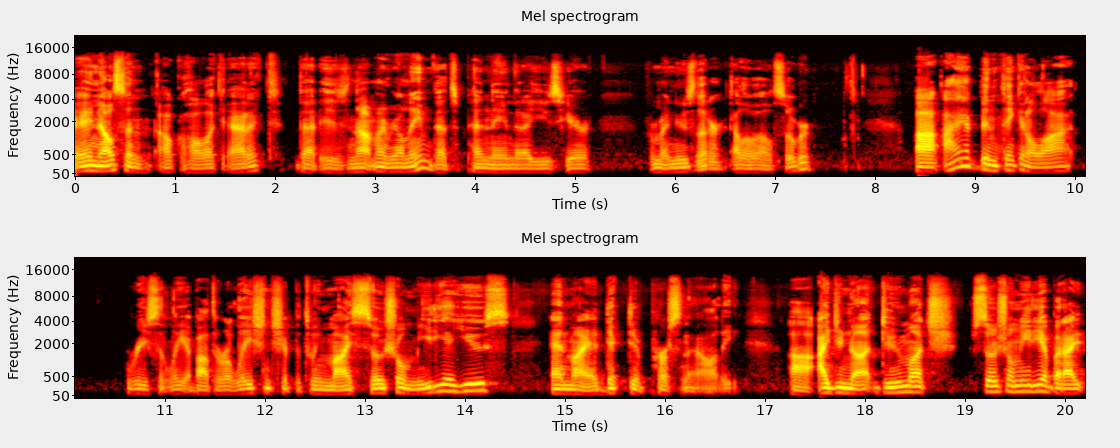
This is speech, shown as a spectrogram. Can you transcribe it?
Hey, Nelson, alcoholic addict. That is not my real name. That's a pen name that I use here for my newsletter, LOL Sober. Uh, I have been thinking a lot recently about the relationship between my social media use and my addictive personality. Uh, I do not do much social media, but I,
